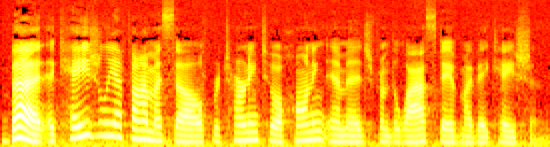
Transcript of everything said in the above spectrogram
But occasionally I find myself returning to a haunting image from the last day of my vacation.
